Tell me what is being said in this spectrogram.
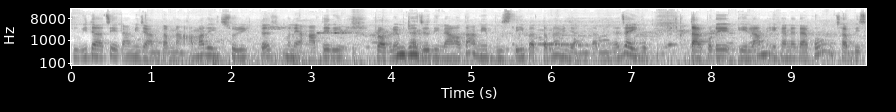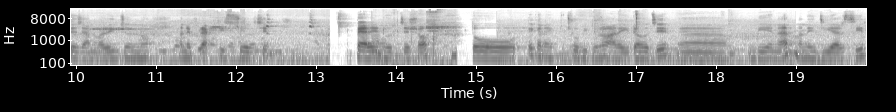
সুবিধা আছে, এটা আমি জানতাম না। আমার এই শরীরটা মানে হাতের এই প্রবলেমটা যদি না হতো, আমি বুঝতেই পারতাম না, আমি জানতামই না। যাই হোক, তারপরে এলাম। এখানে দেখো ছাব্বিশে জানুয়ারির জন্য মানে প্র্যাকটিস চলছে। প্যারেড হচ্ছে সব। তো এখানে একটু ছবি তুললাম আর এইটা হচ্ছে বিএনআর মানে জিআরসির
